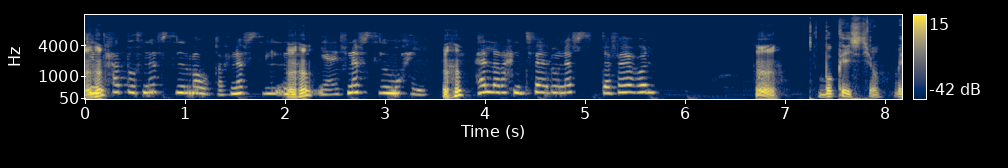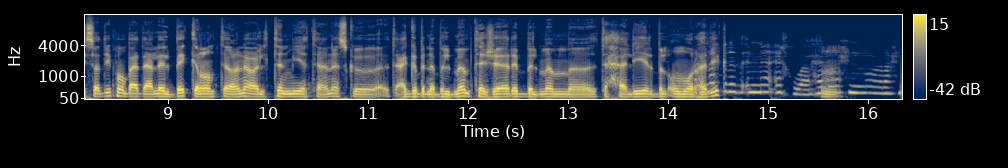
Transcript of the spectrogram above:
كي نتحطوا في نفس الموقف نفس يعني في نفس المحيط. هل راح نتفاعلوا نفس التفاعل؟ bonne question mais ça dépend بعد على ال background تاعنا وعلى التنمية تاعنا est-ce que تعقبنا بال même تجارب بال même تحاليل بالأمور هذيك؟ نفرض إن إخوة هل راح راح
